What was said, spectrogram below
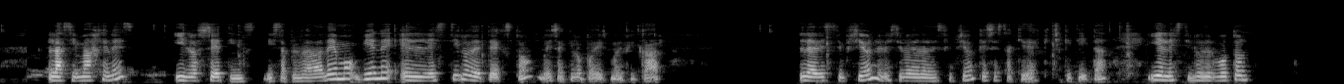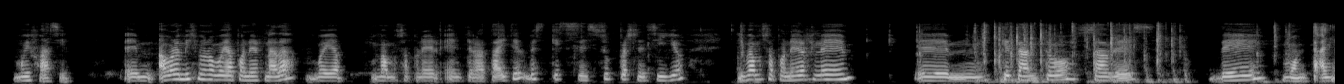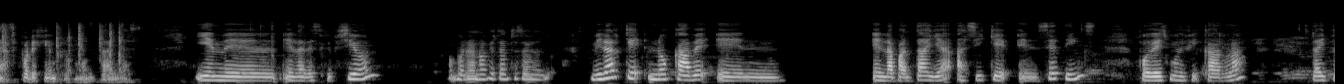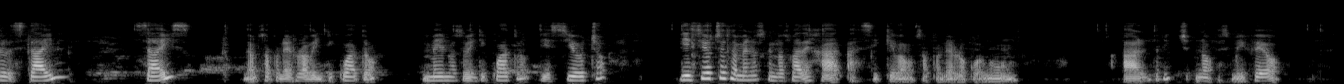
las imágenes y los settings. Lista privada demo. Viene el estilo de texto. ¿Veis? Aquí lo podéis modificar. La descripción, el estilo de la descripción, que es esta aquí chiquitita. Y el estilo del botón. Muy fácil. Em, ahora mismo no voy a poner nada. Voy a, vamos a poner entre la title. ¿Ves que es súper sencillo? Y vamos a ponerle... Em, ¿Qué tanto sabes de montañas, por ejemplo? Montañas. Y en, el, en la descripción... Bueno, no, ¿qué tanto sabes? Mirar que no cabe en, en la pantalla. Así que en Settings podéis modificarla. Title Style. Size Vamos a ponerlo a 24. Menos 24. 18. 18 es lo menos que nos va a dejar. Así que vamos a ponerlo con un Aldrich. No, es muy feo.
